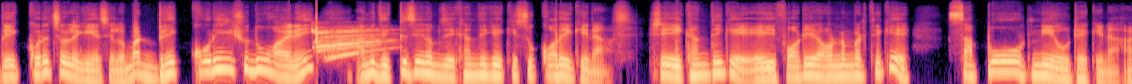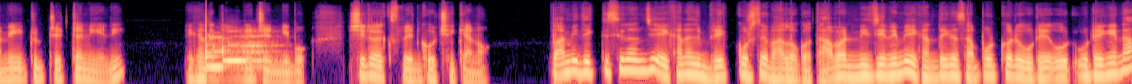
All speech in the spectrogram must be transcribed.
ব্রেক করে চলে গিয়েছিল। বাট ব্রেক করেই শুধু হয় নাই। আমি দেখতেছিলাম যে এখান থেকে কিছু করে কিনা। সে এখান থেকে, এই ফর্টি রাউন্ড নাম্বার থেকে সাপোর্ট নিয়ে ওঠে কিনা। আমি একটু ট্রেডটা নিয়ে নিই। এখানে ট্রেড নিব। সেটাও এক্সপ্লেন করছি কেন। তো আমি দেখতেছিলাম যে এখানে ব্রেক করছে ভালো কথা। আবার নিচে নেমে এখান থেকে সাপোর্ট করে উঠে উঠে কিনা?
